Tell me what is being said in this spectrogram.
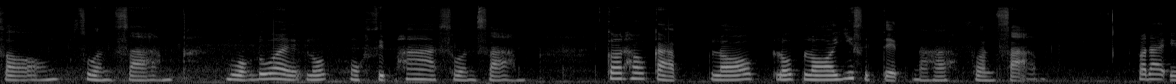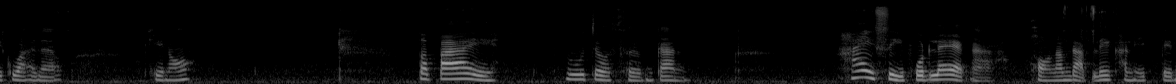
62ส่วน3บวกด้วยลบ65ส่วน3ก็เท่ากับลบลบ127นะคะ ส่วน3ก็ได้ x y แล้ว โอเคเนาะต่อไปดูโจทย์เสริมกัน ให้สี่พจน์แรกอะ ของลำดับเลขคณิตเป็น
